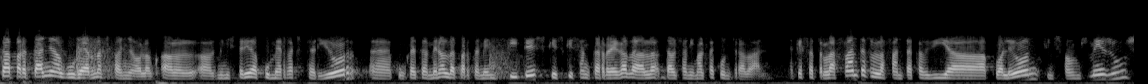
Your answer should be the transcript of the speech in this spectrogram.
que pertany al govern espanyol, al, al Ministeri de Comerç Exterior, eh, concretament al Departament CITES, que és qui s'encarrega de, dels animals de contraband. Aquesta altra elefanta és l'elefanta que vivia a Aqualeon fins fa uns mesos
